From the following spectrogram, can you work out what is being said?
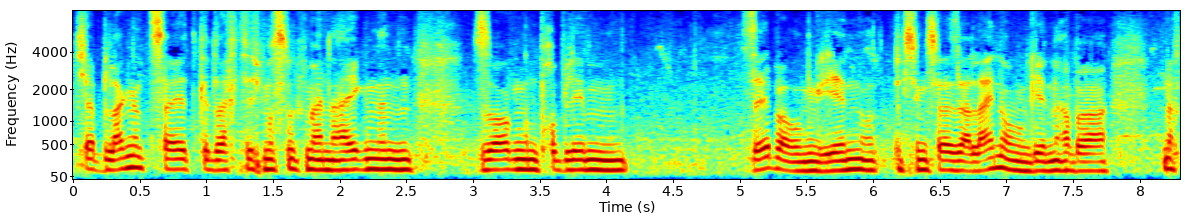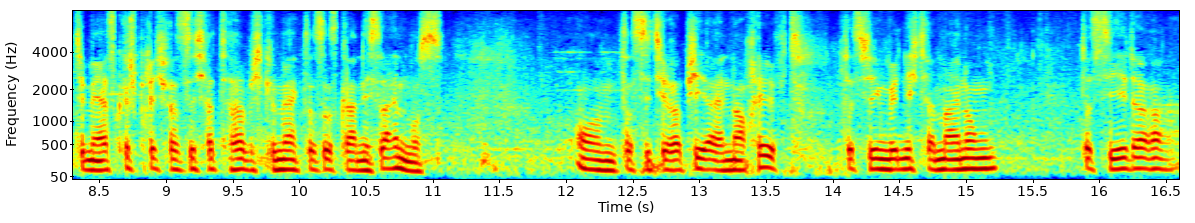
Ich habe lange Zeit gedacht, ich muss mit meinen eigenen Sorgen und Problemen selber umgehen, beziehungsweise alleine umgehen. Aber nach dem Erstgespräch, was ich hatte, habe ich gemerkt, dass das gar nicht sein muss und dass die Therapie einen auch hilft. Deswegen bin ich der Meinung, dass jeder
